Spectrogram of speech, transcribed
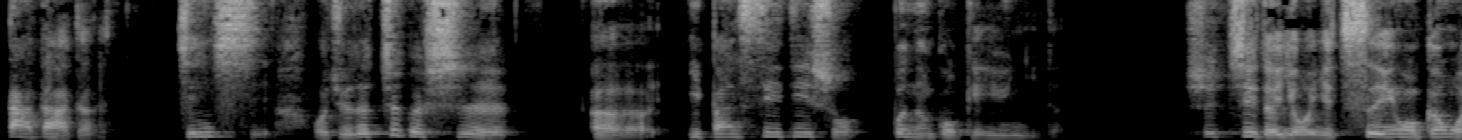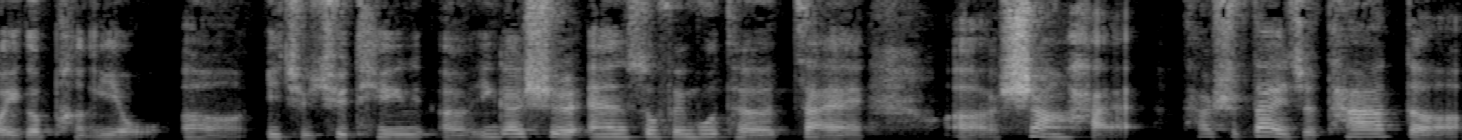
大大的惊喜。我觉得这个是呃一般 CD 所不能够给予你的。是记得有一次，因为我跟我一个朋友呃一起去听呃应该是 Anne Sophie Mutter 在呃上海。他是带着他的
